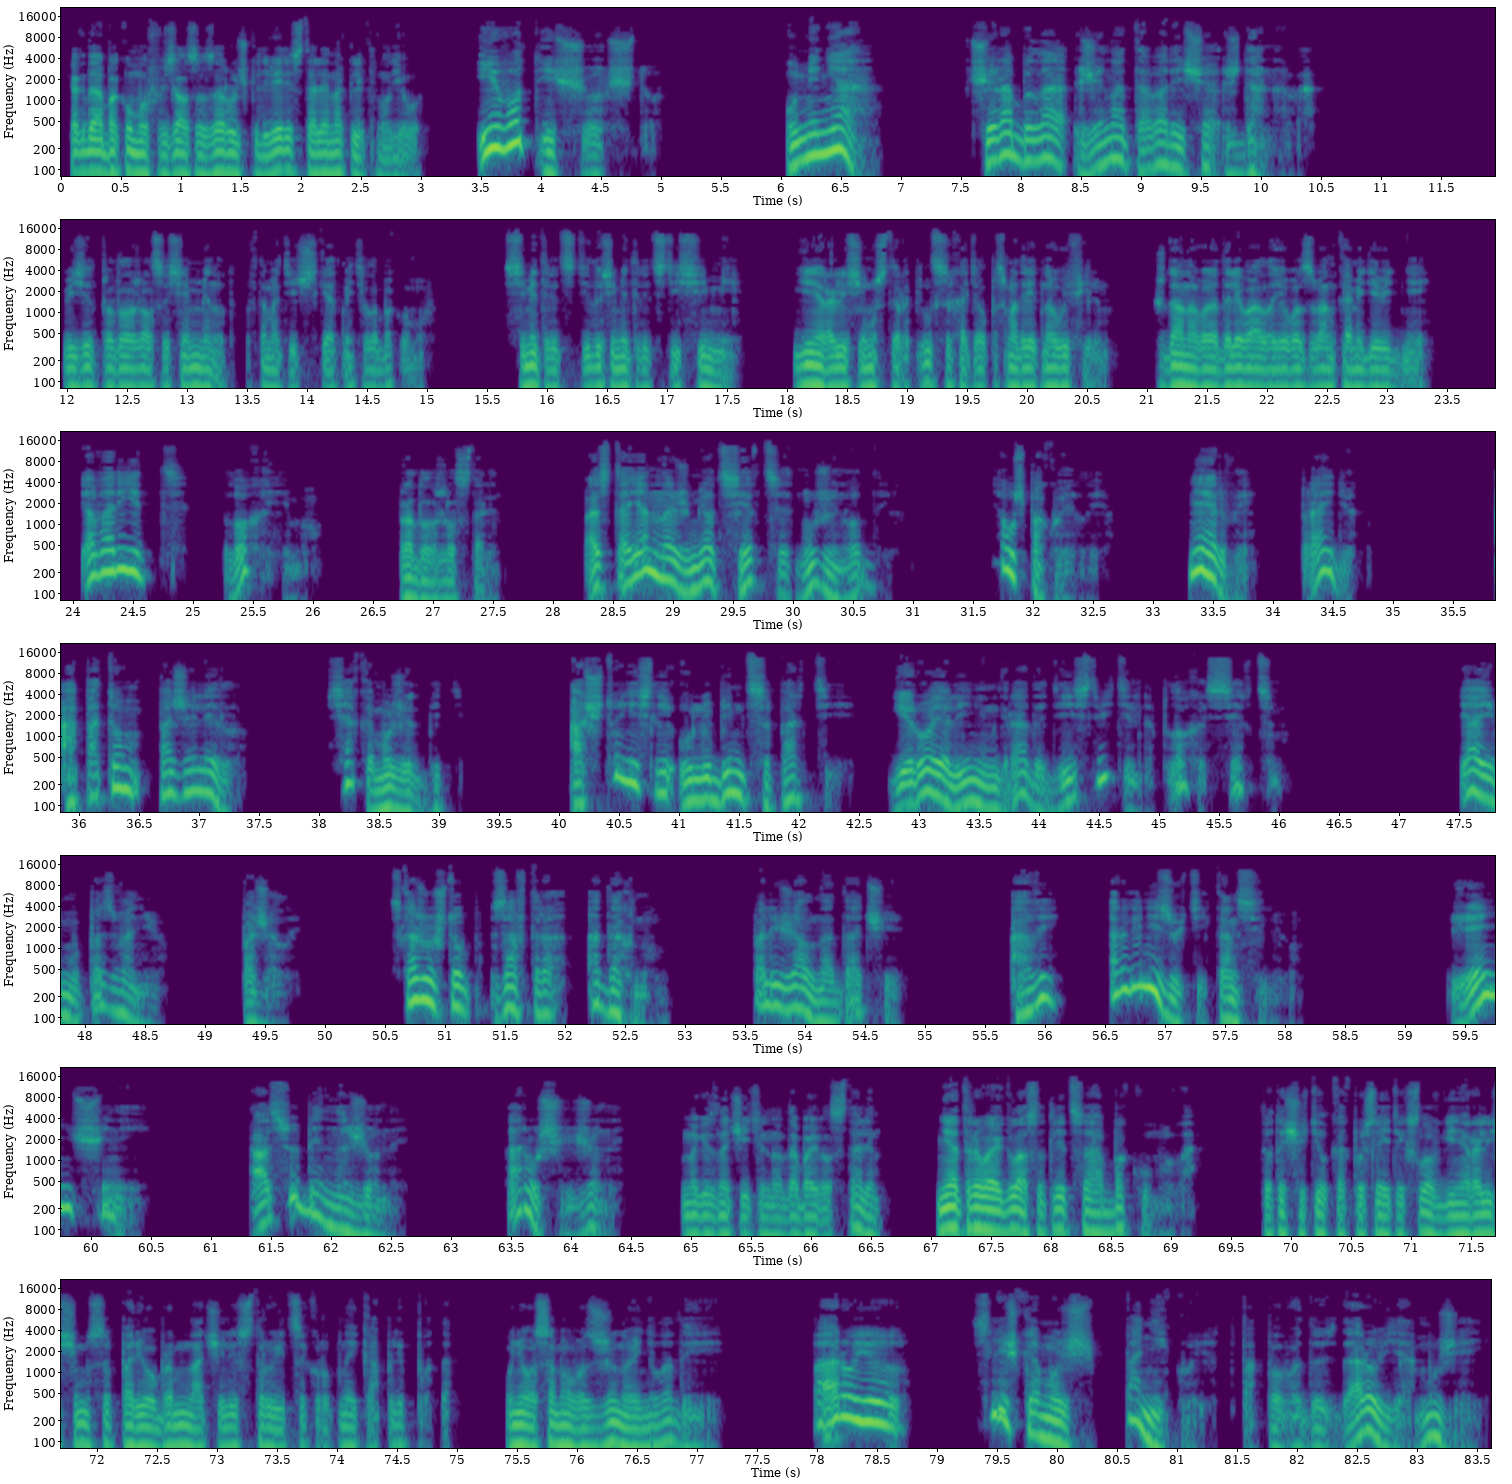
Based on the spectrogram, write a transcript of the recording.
Когда Абакумов взялся за ручки, двери, Сталин окликнул его. — И вот еще что. У меня Вчера была жена товарища Жданова. Визит продолжался семь минут, автоматически отметил Абакумов. С 7.30 до 7.37. Генералиссимус торопился, хотел посмотреть новый фильм. Жданова одолевала его звонками девять дней. — Говорит, плохо ему, — продолжил Сталин. — Постоянно жмет сердце, нужен отдых. Я успокоил ее. Нервы, пройдет. А потом пожалел. Всяко может быть. А что, если у любимца партии, героя Ленинграда, действительно плохо с сердцем? Я ему позвоню, пожалуй. Скажу, чтоб завтра отдохнул, полежал на даче. А вы организуйте консилиум. Женщины, особенно жены, хорошие жены, — многозначительно добавил Сталин, не отрывая глаз от лица Абакумова. Тот ощутил, как после этих слов генералиссимуса по ребрам начали струиться крупные капли пота. У него самого с женой не лады. Порою слишком уж паникуют по поводу здоровья мужей.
